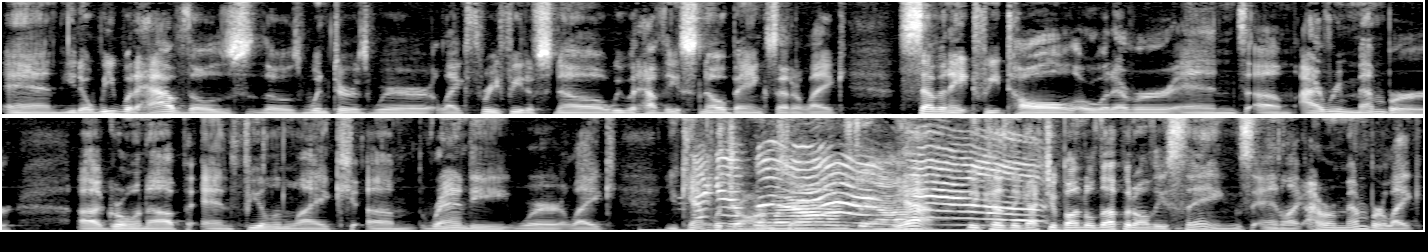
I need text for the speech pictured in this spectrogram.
and you know we would have those those winters where like three feet of snow. We would have these snow banks that are like seven eight feet tall or whatever. And um, I remember uh, growing up and feeling like um, Randy, where like you can't put your arms down. arms down. Yeah, because they got you bundled up in all these things, and like I remember like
